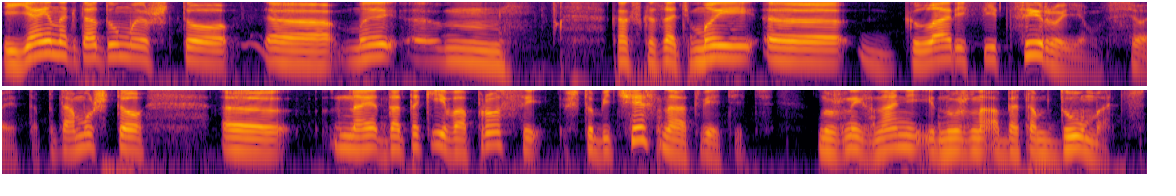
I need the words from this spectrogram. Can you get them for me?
И я иногда думаю, что э, мы... Э, как сказать, мы э, гларифицируем все это, потому что э, на, на такие вопросы, чтобы честно ответить, нужны знания и нужно об этом думать.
